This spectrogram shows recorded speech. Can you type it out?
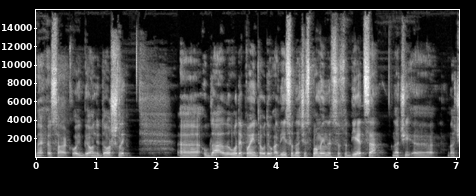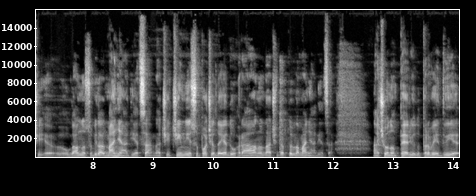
ne, sa kojim bi oni došli, uh, ovdje je pojenta ovdje u hadisu, znači spomenuli su, su djeca, znači, uh, znači uh, uglavnom su bila manja djeca, znači čim nisu počeli da jedu hranu, znači da to je bila manja djeca. Znači u onom periodu, prve dvije,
